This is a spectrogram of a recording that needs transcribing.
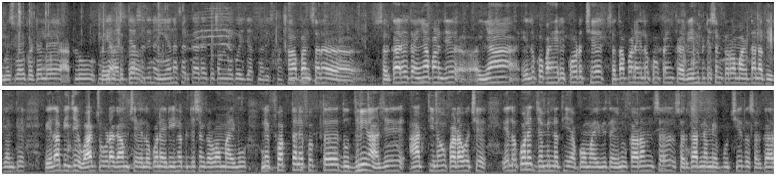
ઉમેશભાઈ પટેલે આટલું કે અત્યાર સુધી સુધીના અહીંયાના સરકારે તો તમને કોઈ જાતનો રિસ્પોન્સ હા પણ સર સરકારે તો અહીંયા પણ જે અહીંયા એ લોકો પાસે રેકોર્ડ છે છતાં પણ એ લોકો કંઈક રિહેબિલિટેશન કરવા માંગતા નથી. કેમ કે પહેલાં બી જે વાઘચોવડા ગામ છે એ લોકોને રિહેબિલિટેશન કરવામાં આવ્યું ને ફક્ત ને ફક્ત દૂધનીના જે આઠથી નવ પાડાઓ છે એ લોકોને જ જમીન નથી આપવામાં આવી. તો એનું કારણ સર સરકારને અમે પૂછીએ તો સરકાર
